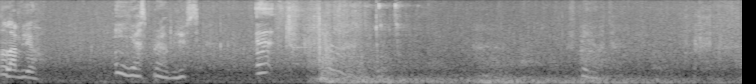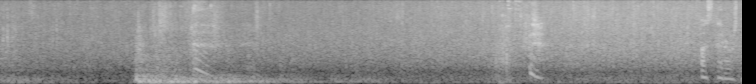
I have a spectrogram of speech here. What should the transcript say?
Ловлю. Я справлюсь. Осторожно.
